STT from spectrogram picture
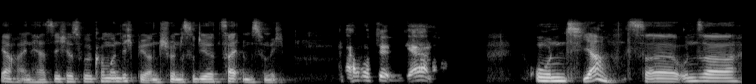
ja, ein herzliches Willkommen an dich, Björn. Schön, dass du dir Zeit nimmst für mich. Hallo Tim, gerne. Und ja, äh, unser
